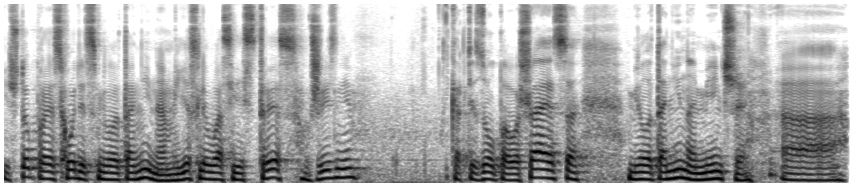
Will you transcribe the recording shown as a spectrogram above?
И что происходит с мелатонином? Если у вас есть стресс в жизни, кортизол повышается, мелатонина меньше а,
